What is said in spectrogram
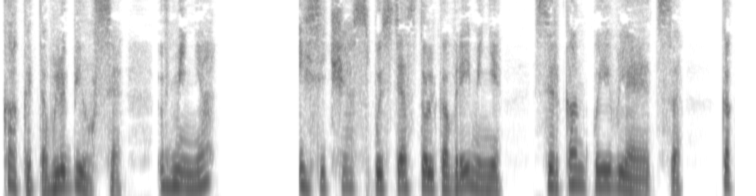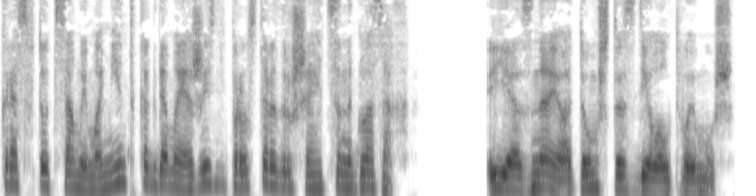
Как это влюбился? В меня? И сейчас, спустя столько времени, Серкан появляется, как раз в тот самый момент, когда моя жизнь просто разрушается на глазах. «Я знаю о том, что сделал твой муж»,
